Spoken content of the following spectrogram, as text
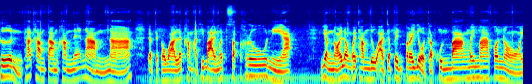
ขึ้น ถ้าทำตามคำแนะนำนะจากจักรวาลและคำอธิบายเมื่อสักครู่เนี้ยอย่างน้อยลองไปทำดูอาจจะเป็นประโยชน์กับคุณบ้างไม่มากก็น้อย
